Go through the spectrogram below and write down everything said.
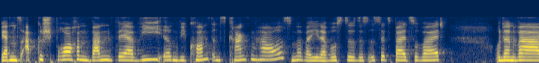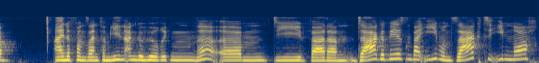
wir hatten uns abgesprochen, wann wer wie irgendwie kommt ins Krankenhaus, ne, weil jeder wusste, das ist jetzt bald soweit. Und dann war eine von seinen Familienangehörigen, ne, ähm, die war dann da gewesen bei ihm und sagte ihm noch,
